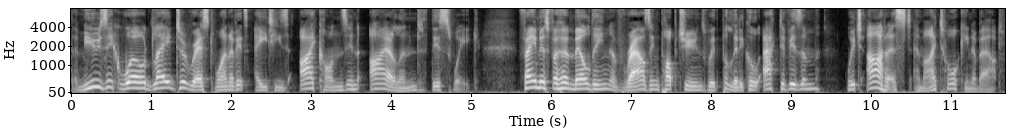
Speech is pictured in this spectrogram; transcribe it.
The music world laid to rest one of its 80s icons in Ireland this week. Famous for her melding of rousing pop tunes with political activism, which artist am I talking about?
